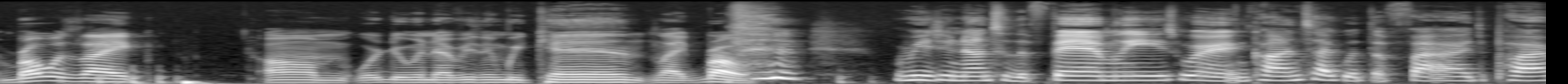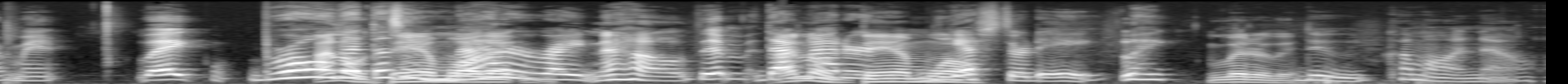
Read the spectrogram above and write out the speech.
bro was like um we're doing everything we can like bro reaching out to the families. We're in contact with the fire department. Like, bro, that doesn't well matter that- right now. That that mattered well. yesterday. Like, literally dude, come on now.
